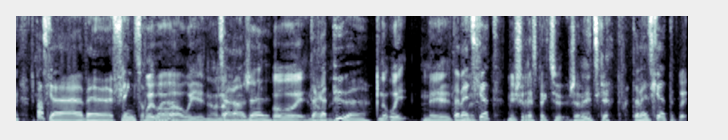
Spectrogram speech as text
Je pense qu'elle avait un fling sur Oui, toi. oui, hein. ah, oui. Non, non. Sarah Angèle. Oui, oui, T'aurais pu, euh, Non, oui, mais. T'avais une étiquette? Mais je suis respectueux. J'avais une étiquette. t'avais une étiquette? Oui.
